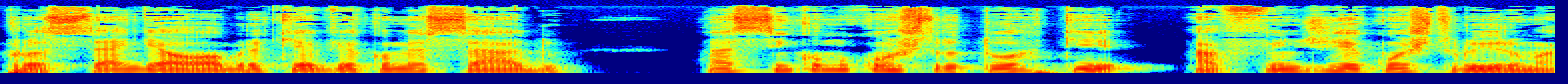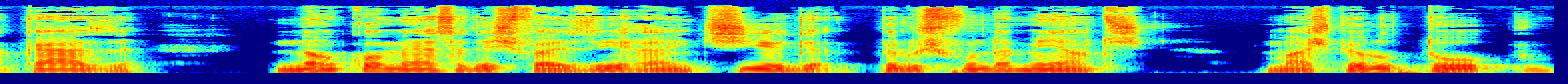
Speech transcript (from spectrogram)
Prossegue a obra que havia começado, assim como o construtor que, a fim de reconstruir uma casa, não começa a desfazer a antiga pelos fundamentos, mas pelo topo,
